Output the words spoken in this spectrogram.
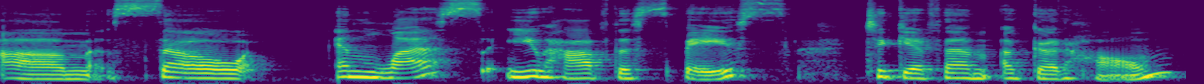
Um, so, unless you have the space to give them a good home,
